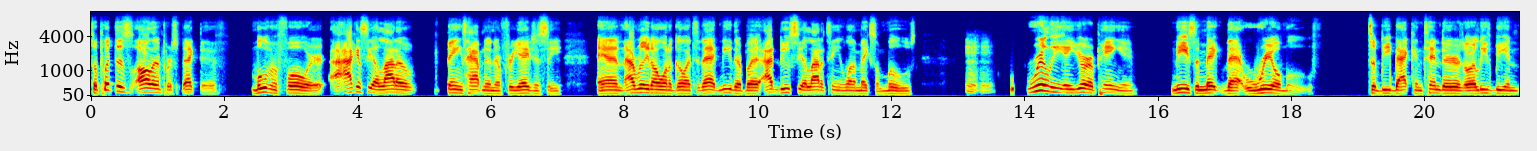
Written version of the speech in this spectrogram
to put this all in perspective, moving forward, I, I can see a lot of things happening in free agency. And I really don't want to go into that neither, but I do see a lot of teams want to make some moves. Mm-hmm. Really, in your opinion, needs to make that real move to be back contenders or at least be in,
